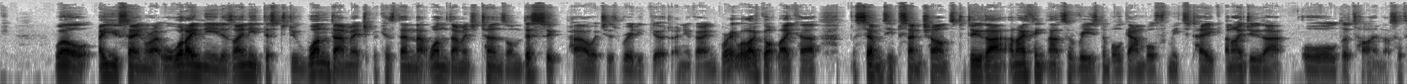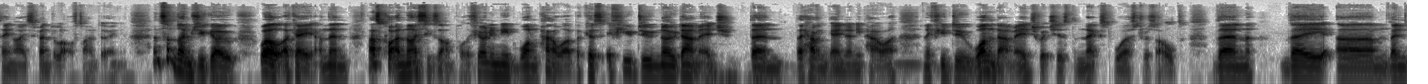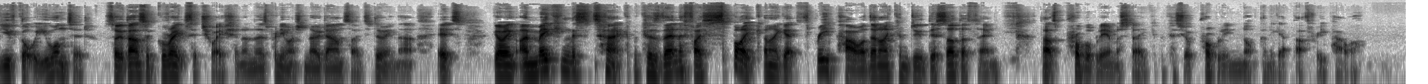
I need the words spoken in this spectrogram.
well, are you saying, right, well, what I need is I need this to do one damage because then that one damage turns on this superpower, which is really good. And you're going, great, well, I've got like a, a 70% chance to do that. And I think that's a reasonable gamble for me to take. And I do that all the time. That's the thing I spend a lot of time doing. And sometimes you go, well, okay, and then that's quite a nice example. If you only need one power, because if you do no damage, then they haven't gained any power. And if you do one damage, which is the next worst result, then they um, then you've got what you wanted. So that's a great situation, and there's pretty much no downside to doing that. It's going, I'm making this attack because then if I spike and I get three power, then I can do this other thing. That's probably a mistake because you're probably not going to get that three power.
